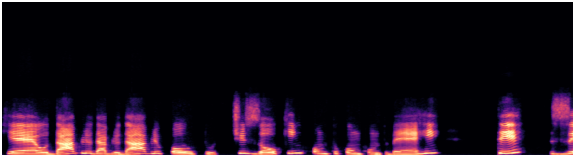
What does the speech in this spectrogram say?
que é o www.tzolkin.com.br T-Z-O-L-K-I-N,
